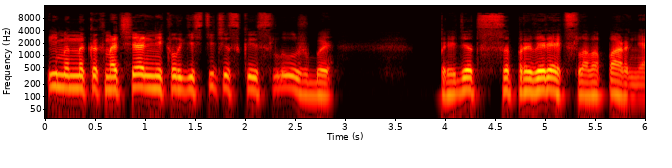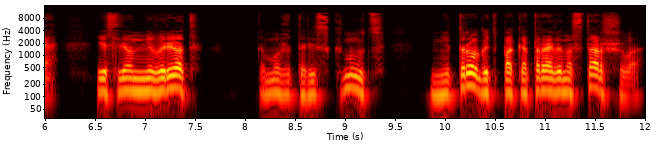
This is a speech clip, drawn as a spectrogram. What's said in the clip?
именно как начальник логистической службы. Придется проверять слова парня. Если он не врет, то может рискнуть, не трогать пока Травина-старшего.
